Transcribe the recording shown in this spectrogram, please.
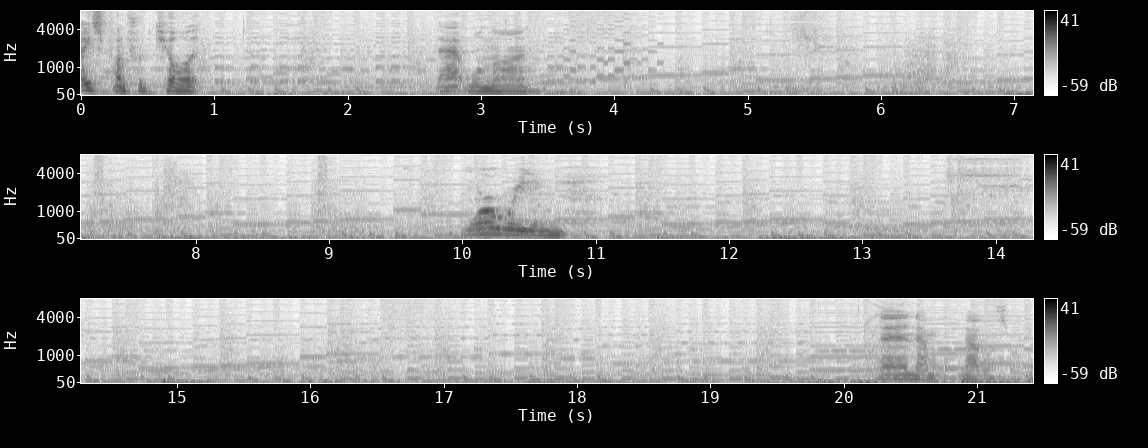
Ice Punch would kill it. That will not. More waiting. And now, now less waiting.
